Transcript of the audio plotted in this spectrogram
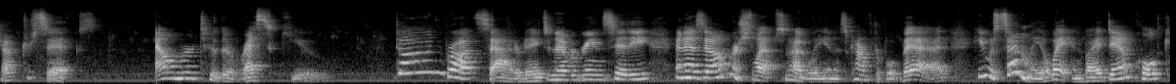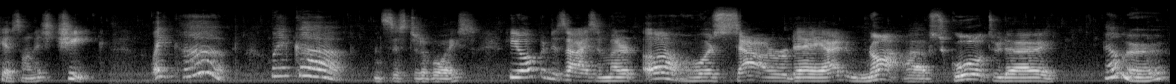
Chapter 6 Elmer to the Rescue Dawn brought Saturday to Nevergreen City, and as Elmer slept snugly in his comfortable bed, he was suddenly awakened by a damp cold kiss on his cheek. Wake up! Wake up! insisted a voice. He opened his eyes and muttered, Oh, it's Saturday. I do not have school today. Elmer,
